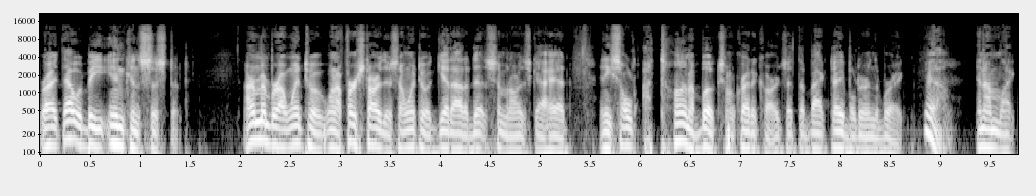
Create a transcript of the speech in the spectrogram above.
right? That would be inconsistent. I remember I went to a, when I first started this. I went to a get out of debt seminar this guy had, and he sold a ton of books on credit cards at the back table during the break. yeah. And I'm like,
